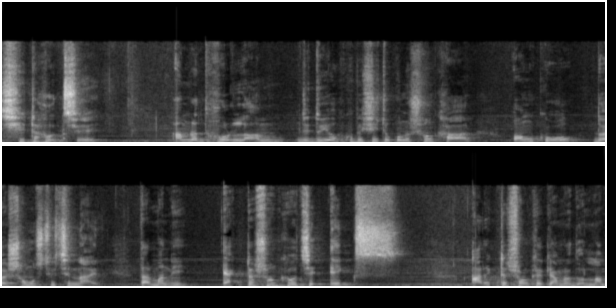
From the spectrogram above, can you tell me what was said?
সেটা হচ্ছে, আমরা ধরলাম যে দুই অঙ্ক বিশিষ্ট কোনো সংখ্যার অঙ্ক দয়ের সমষ্টি হচ্ছে নাইন তার মানে একটা সংখ্যা হচ্ছে এক্স আরেকটা সংখ্যাকে আমরা ধরলাম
